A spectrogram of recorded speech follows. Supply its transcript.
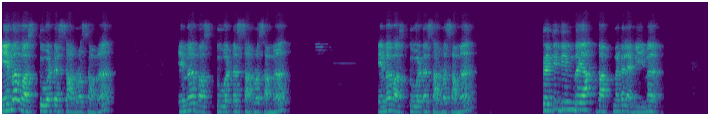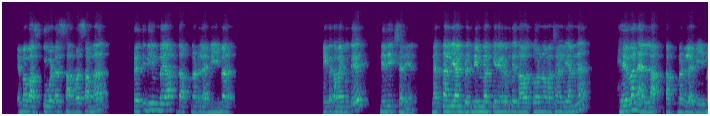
එම වස්තුවට සර්ව සම එම වස්තුවට සර්ව සම එම වස්තුවට සර්ව සම ප්‍රතිබිම්බයක් දක්නට ලැබීම එම වස්තුවට සර්ව සම ප්‍රතිබිම්බයක් දක්නට ලැබීම. ඒක තමයි පුතේ නිරීක්ෂණය. නැත්තම් ලියන්න ප්‍රතිබිම්බයක් කියන එකට පුතේ තවත් ඕන වචන ලියන්න. හෙවණැල්ලක් දක්නට ලැබීම.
